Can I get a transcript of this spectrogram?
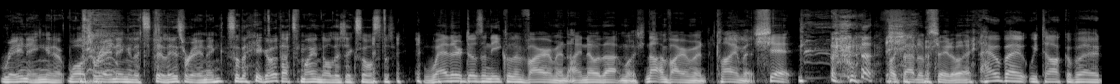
raining, and it was raining, and it still is raining. So there you go. That's my knowledge exhausted. Weather doesn't equal environment. I know that much. Not environment, climate. Shit. Fuck that up straight away. How about we talk about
